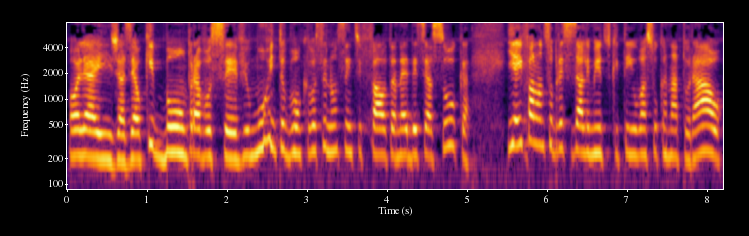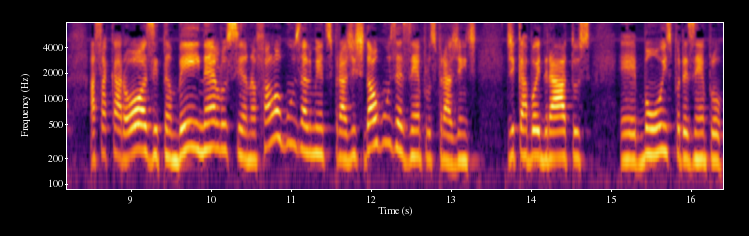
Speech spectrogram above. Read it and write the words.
Olha aí, Jaziel, que bom para você, viu? Muito bom que você não sente falta, né, desse açúcar. E aí, falando sobre esses alimentos que têm o açúcar natural, a sacarose também, né, Luciana? Fala alguns alimentos para a gente, dá alguns exemplos para a gente de carboidratos é, bons, por exemplo,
